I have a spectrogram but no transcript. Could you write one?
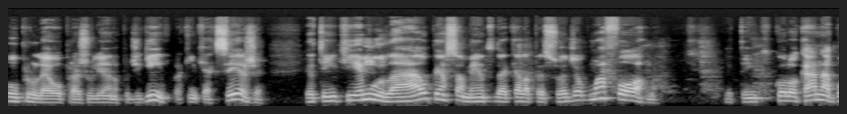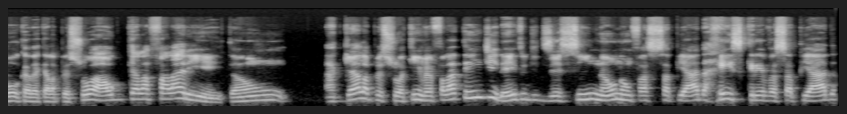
ou para o Léo, ou para a Juliana, para o Diguinho, para quem quer que seja, eu tenho que emular o pensamento daquela pessoa de alguma forma. Eu tenho que colocar na boca daquela pessoa algo que ela falaria. Então, aquela pessoa, quem vai falar, tem direito de dizer sim, não, não faça essa piada, reescreva essa piada.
